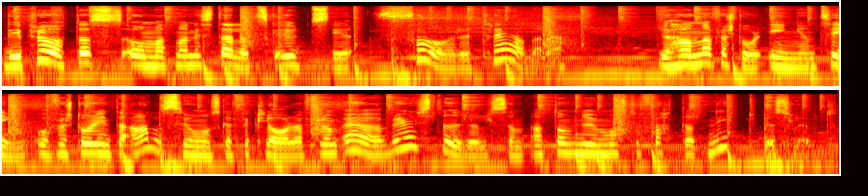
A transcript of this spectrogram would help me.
Det pratas om att man istället ska utse företrädare. Johanna förstår ingenting och förstår inte alls hur hon ska förklara för de övriga i styrelsen att de nu måste fatta ett nytt beslut.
